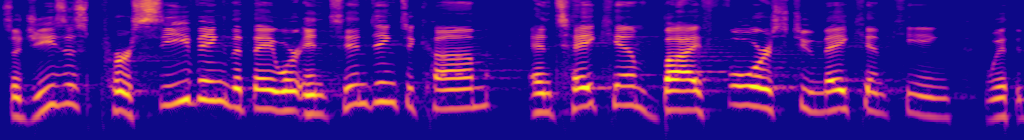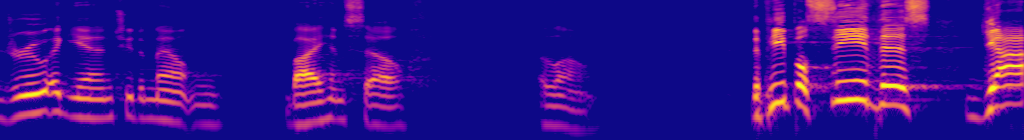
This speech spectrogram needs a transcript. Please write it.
So Jesus, perceiving that they were intending to come and take him by force to make him king, withdrew again to the mountain by himself alone. The people see this guy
